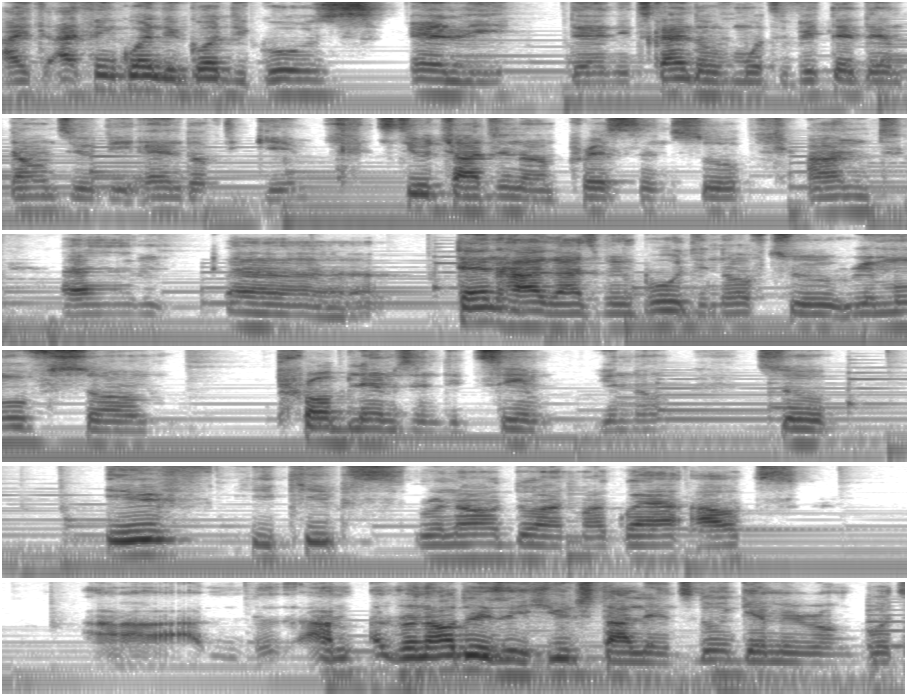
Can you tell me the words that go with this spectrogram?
I I think when they got the goals early, then it kind of motivated them down till the end of the game, still charging and pressing. So, and um, uh, Ten Hag has been bold enough to remove some problems in the team, you know. So, if he keeps Ronaldo and Maguire out, uh, Ronaldo is a huge talent. Don't get me wrong, but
